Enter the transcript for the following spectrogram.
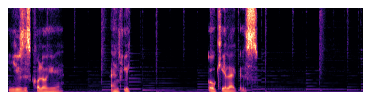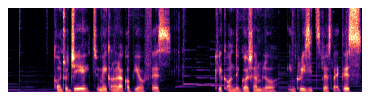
Use this color here and click OK like this. Ctrl J to make another copy of this. Click on the Gaussian blur, increase it just like this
